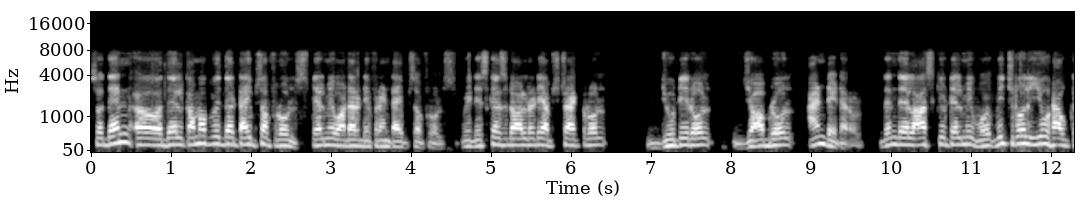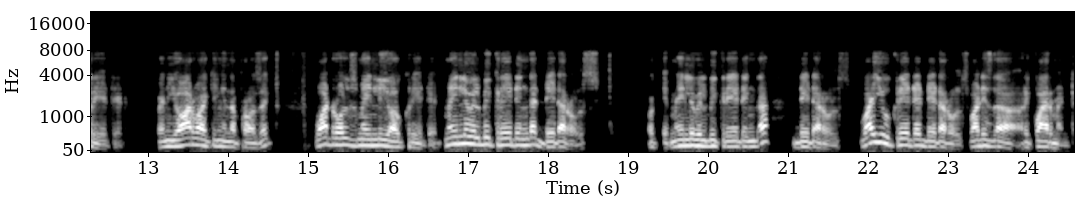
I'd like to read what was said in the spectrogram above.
So then uh, they'll come up with the types of roles. Tell me what are different types of roles. We discussed already abstract role, duty role, job role, and data role. Then they'll ask you, tell me which role you have created. When you are working in the project, what roles mainly you have created? Mainly we'll be creating the data roles. Okay, mainly we'll be creating the data roles. Why you created data roles? What is the requirement?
